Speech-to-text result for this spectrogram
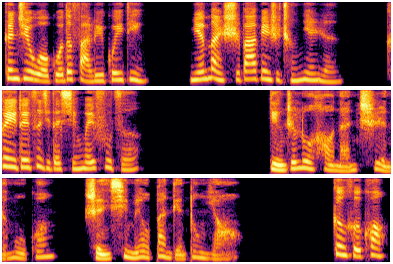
根据我国的法律规定，年满十八便是成年人，可以对自己的行为负责。顶着骆浩南吃人的目光，沈西没有半点动摇。更何况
